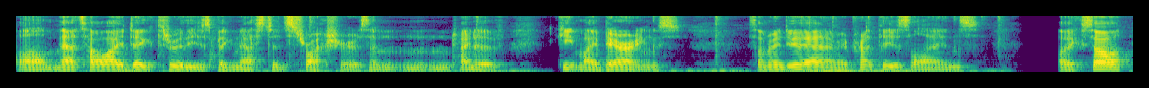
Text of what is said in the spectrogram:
Um, that's how I dig through these big nested structures and, and kind of keep my bearings. So I'm going to do that. I'm going to print these lines like so.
